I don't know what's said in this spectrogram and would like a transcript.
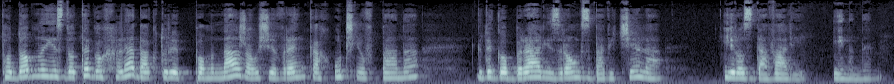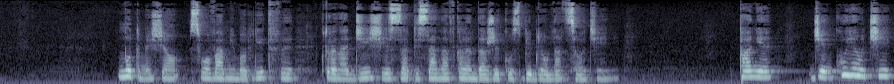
podobny jest do tego chleba, który pomnażał się w rękach uczniów Pana, gdy go brali z rąk Zbawiciela i rozdawali innym. Módlmy się słowami modlitwy, która na dziś jest zapisana w kalendarzyku z Biblią na co dzień. Panie, dziękuję Ci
